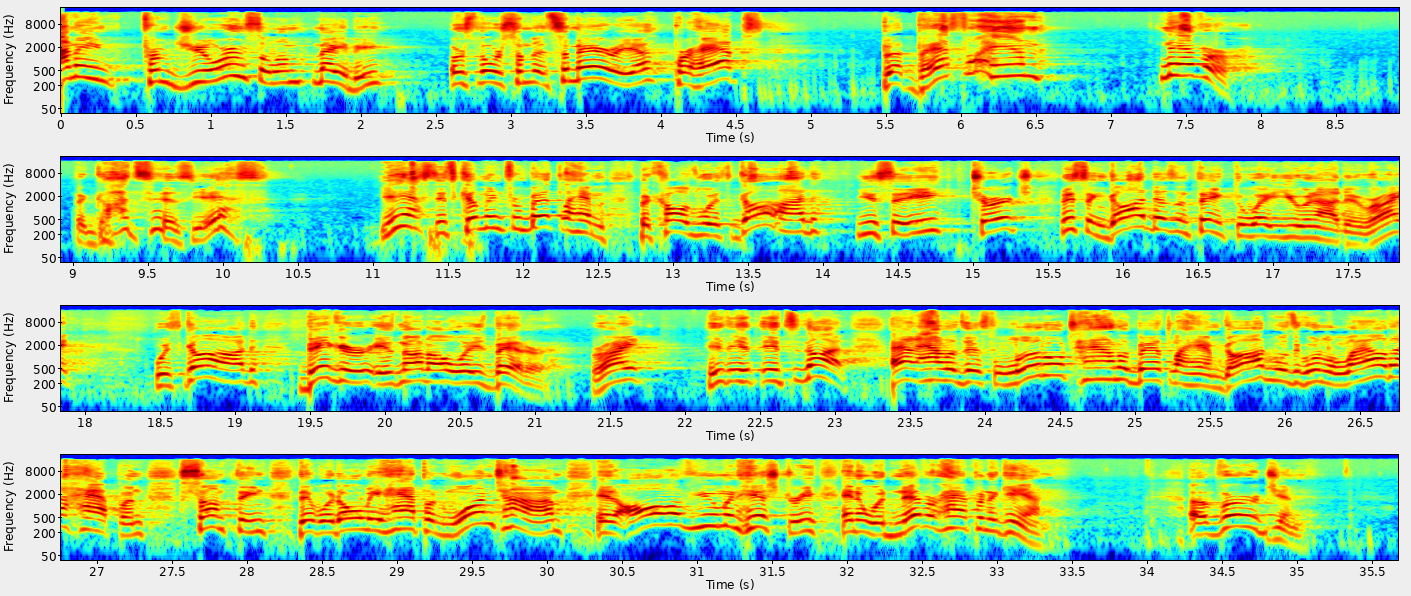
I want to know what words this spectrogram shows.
I mean, from Jerusalem, maybe, or, or some, Samaria, perhaps, but Bethlehem? Never. But God says, yes. Yes, it's coming from Bethlehem because with God, you see, church, listen, God doesn't think the way you and I do, right? With God, bigger is not always better, right? It, it, it's not. Out of this little town of Bethlehem, God was going to allow to happen something that would only happen one time in all of human history, and it would never happen again. A virgin,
